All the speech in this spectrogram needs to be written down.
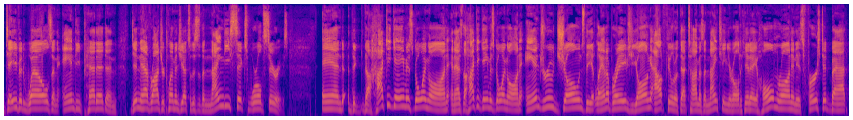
David Wells and Andy Pettitte and didn't have Roger Clemens yet. So this is the 96 World Series and the the hockey game is going on. And as the hockey game is going on Andruw Jones the Atlanta Braves young outfielder at that time as a 19-year-old hit a home run in his first at bat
